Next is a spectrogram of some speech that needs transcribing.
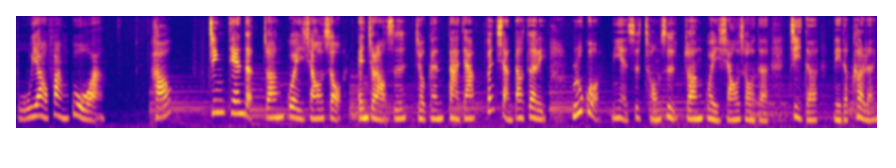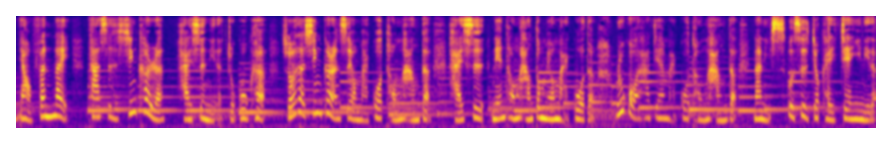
不要放过啊！好，今天的专柜销售，Angel 老师就跟大家分享到这里。如果你也是从事专柜销售的，记得你的客人要分类，他是新客人还是你的主顾客？所谓的新客人是有买过同行的，还是连同行都没有买过的？如果他今天买过同行的，那你是不是就可以建议你的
